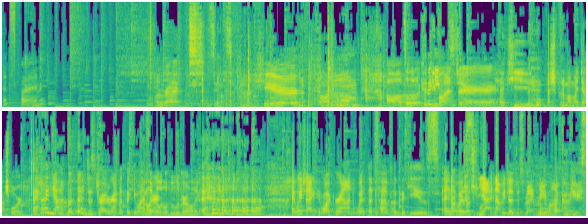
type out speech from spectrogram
That's fun. All right. Let's see what I got here. Bottom. Oh, it's a little cookie, Cookie monster. Monster. Hecky. I should put him on my dashboard. yeah, just driving around with Cookie Monster. Kind of like the little hula girl. Like, I wish I could walk around with a tub of cookies and, not it be was judged for it. yeah, and not be judged. Just be like, we want cookies,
